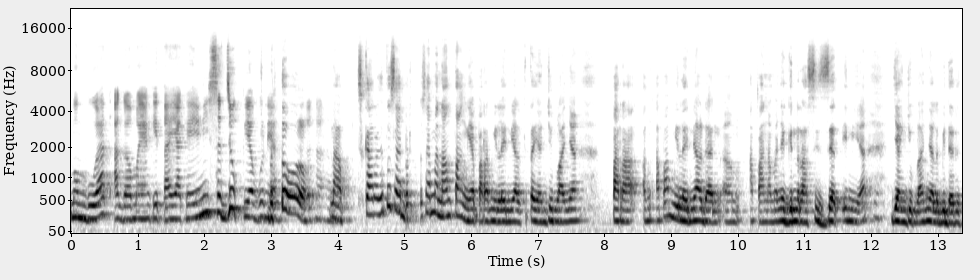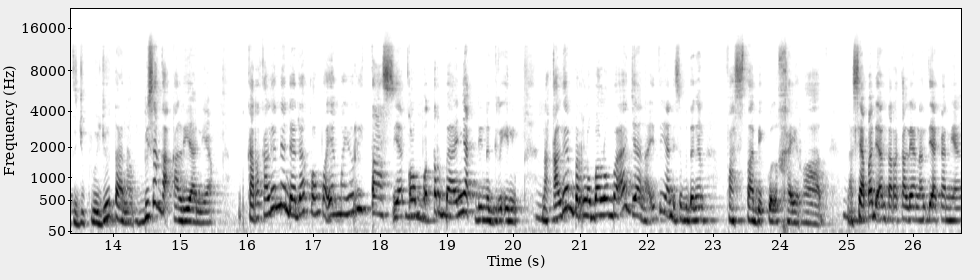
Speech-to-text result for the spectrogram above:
membuat agama yang kita yakini ini sejuk ya bun ya. Betul. Nah, sekarang itu saya ber- saya menantang ya para milenial kita yang jumlahnya para em, apa milenial dan em, apa namanya generasi Z ini ya yang jumlahnya lebih dari 70 juta. Nah, bisa nggak kalian ya? Karena kalian ini adalah kelompok yang mayoritas ya, kelompok terbanyak di negeri ini. Nah, kalian berlomba-lomba aja. Nah, itu yang disebut dengan fastabikul khairat. Nah, siapa di antara kalian nanti akan yang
